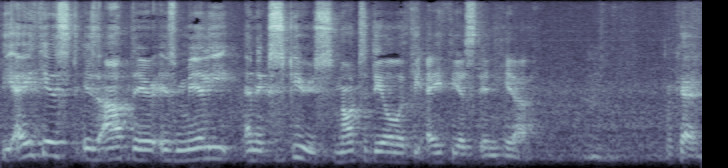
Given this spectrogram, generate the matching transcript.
The atheist is out there is merely an excuse not to deal with the atheist in here. Okay.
